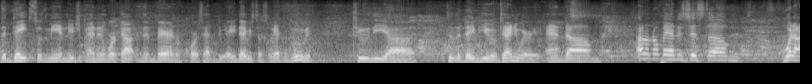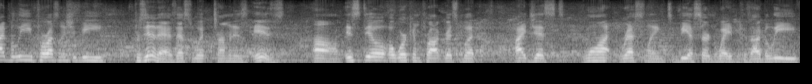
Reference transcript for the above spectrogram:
the dates with me and New Japan didn't work out, and then Baron, of course, had to do AEW stuff, so we had to move it to the uh, to the debut of January. And um, I don't know, man. It's just um, what I believe pro wrestling should be presented as. That's what Terminus is. Um, it's still a work in progress, but I just want wrestling to be a certain way because I believe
